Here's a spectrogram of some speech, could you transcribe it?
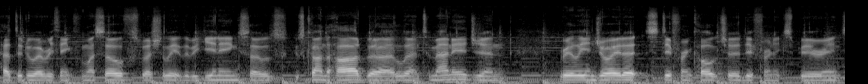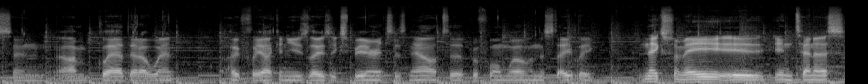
Had to do everything for myself, especially at the beginning. So it was, it was kind of hard, but I learned to manage and really enjoyed it. It's different culture, different experience, and I'm glad that I went. Hopefully I can use those experiences now to perform well in the State League. Next for me is in tennis,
